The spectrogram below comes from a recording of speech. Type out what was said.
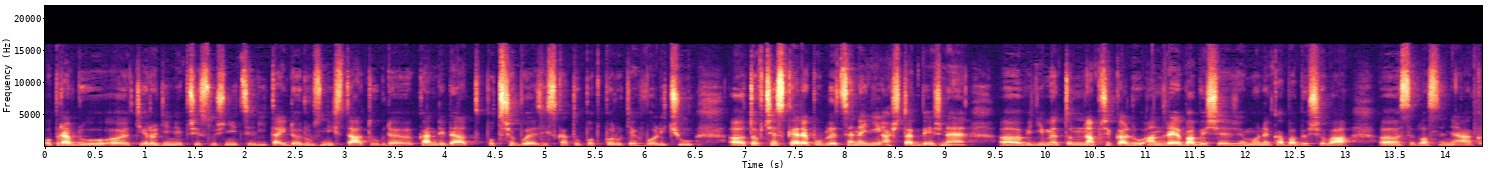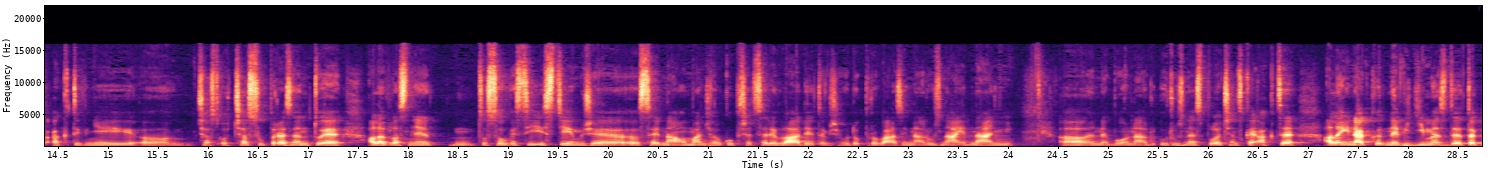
opravdu eh, ti rodinní příslušníci lítají do různých států, kde kandidát potřebuje získat tu podporu těch voličů. To v České republice není až tak běžné. Vidíme to na příkladu Andreje Babiše, že Monika Babišová se vlastně nějak aktivněji čas od času prezentuje, ale vlastně to souvisí i s tím, že se jedná o manželku předsedy vlády, takže ho doprovází na různá jednání. Eh, nebo na různé společenské akce, ale jinak nevidíme zde tak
